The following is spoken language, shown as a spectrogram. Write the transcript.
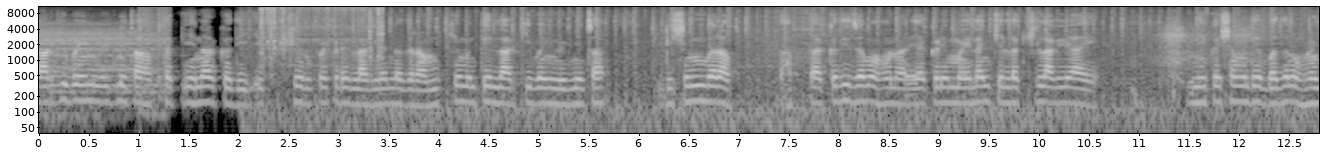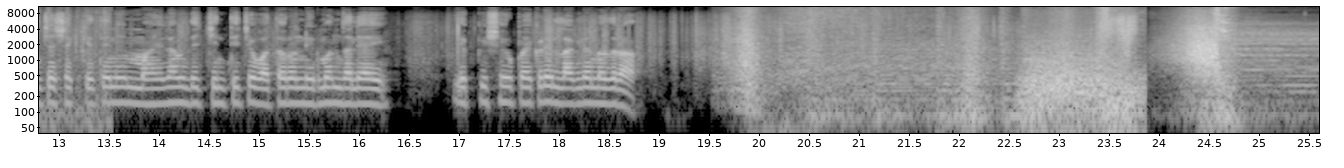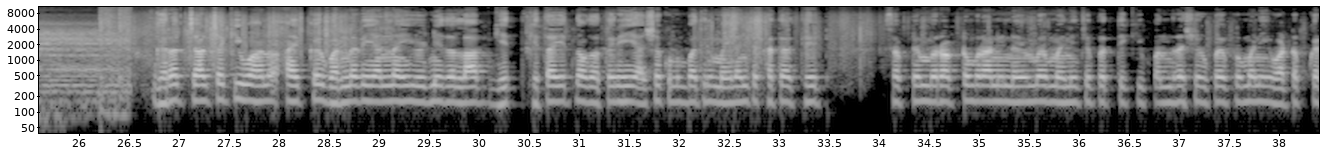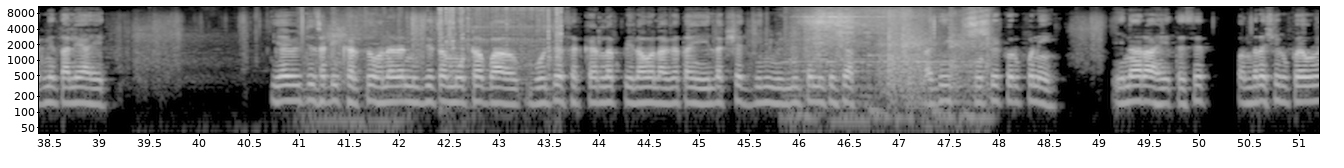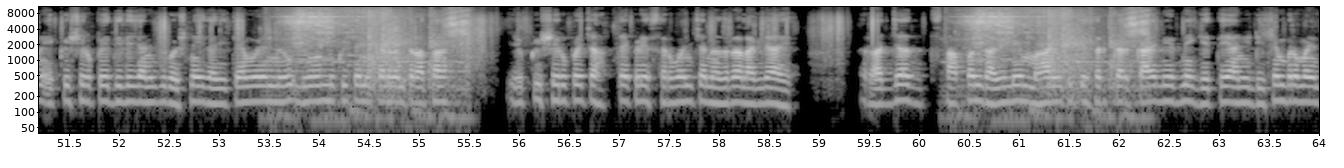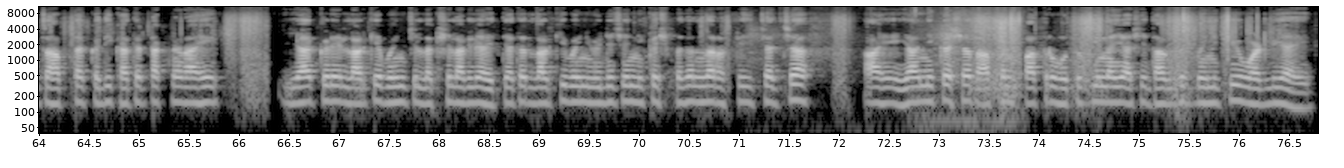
लाडकी बहीण योजनेचा हप्ता येणार कधी? एकवीसशे रुपयाकडे लागल्या नजरा मुख्यमंत्री लाडकी बहीण योजनेचा डिसेंबर हप्ता कधी जमा होणार याकडे महिलांचे लक्ष लागले आहे. निकषामध्ये बदल होण्याच्या शक्यतेने महिलांमध्ये चिंतेचे वातावरण निर्माण झाले आहे. एकवीसशे रुपयाकडे लागल्या नजरा घरात चारचाकी वाहन आयकर भरणारे यांना या योजनेचा लाभ घेता येत नव्हता. तरीही अशा कुटुंबातील महिलांच्या खात्यात थेट सप्टेंबर, ऑक्टोबर आणि नोव्हेंबर महिन्याचे प्रत्येकी पंधराशे रुपयांप्रमाणे वाटप करण्यात आले आहे. या योजनेसाठी खर्च होणाऱ्या निधीचा मोठा बोजा सरकारला पेलावा लागत आहे. हे लक्षात घेऊन योजनेच्या निकषात अधिक काटेकोरपणा येणार आहे. तसेच पंधराशे रुपयांवरून एकवीसशे रुपये दिले जाण्याची घोषणाही झाली. त्यामुळे निवडणुकीच्या निकालानंतर आता एकवीसशे रुपयांच्या हप्त्याकडे सर्वांच्या नजरा लागल्या आहेत. राज्यात स्थापन झालेले महायुतीचे सरकार काय निर्णय घेते आणि डिसेंबर महिन्याचा हप्ता कधी खात्यात टाकणार आहे याकडे लाडके बहिणींचे लक्ष लागले आहे. त्यातच लाडकी बहीण योजनेचे निकष बदलणार असल्याची चर्चा आहे. या निकषात आपण पात्र होतो की नाही अशी धाकधूक बहिणीची वाढली आहे.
